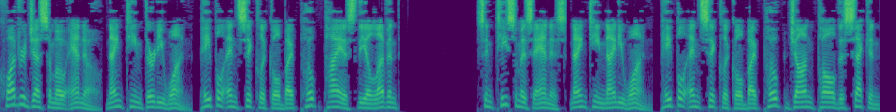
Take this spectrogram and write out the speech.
Quadragesimo Anno 1931, papal encyclical by Pope Pius XI Centesimus Annus 1991, papal encyclical by Pope John Paul II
